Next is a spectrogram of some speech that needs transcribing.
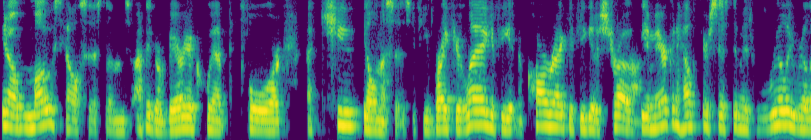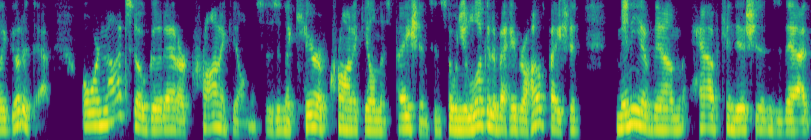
you know, most health systems, I think, are very equipped for acute illnesses. If you break your leg, if you get in a car wreck, if you get a stroke, the American healthcare system is really, really good at that. What we're not so good at are chronic illnesses and the care of chronic illness patients. And so when you look at a behavioral health patient, Many of them have conditions that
